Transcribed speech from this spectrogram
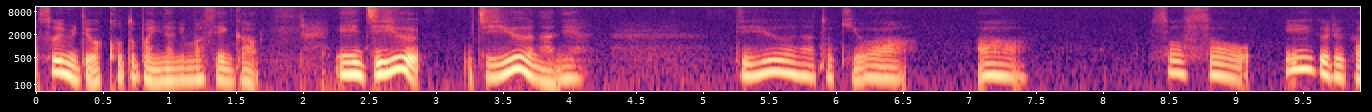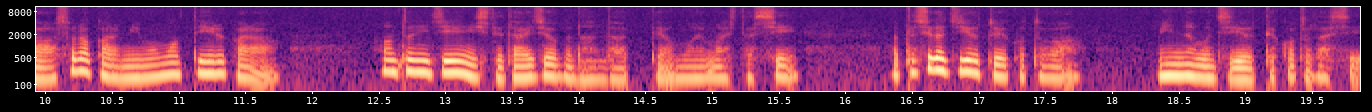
そういう意味では言葉になりませんが、えー、自由自由なね自由な時はああそうそうイーグルが空から見守っているから本当に自由にして大丈夫なんだって思いましたし私が自由ということはみんなも自由ってことだし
